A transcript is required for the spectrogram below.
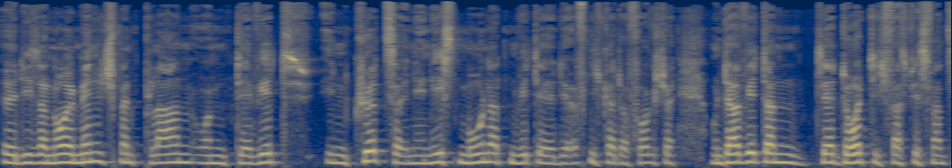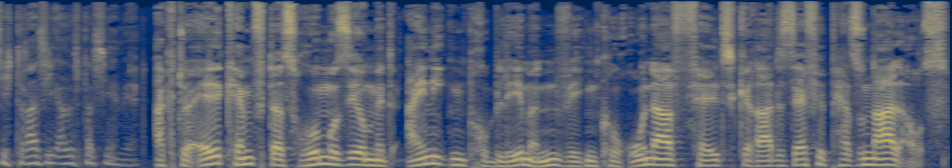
äh, dieser neue Managementplan und der wird in kürzer, in den nächsten Monaten wird der der Öffentlichkeit auch vorgestellt. Und da wird dann sehr deutlich, was bis 2030 alles passieren wird. Aktuell kämpft das Ruhrmuseum mit einigen Problemen. Wegen Corona fällt gerade sehr viel Personal aus.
